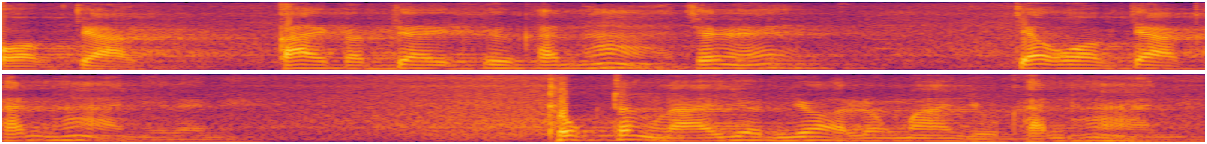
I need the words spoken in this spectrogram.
ออกจากกายกับใจคือขันห้าใช่ไหมจะออกจากขันห้านี่แหละนี่ทุกข์ทั้งหลายย่นย่อลงมาอยู่ขันห้านี่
